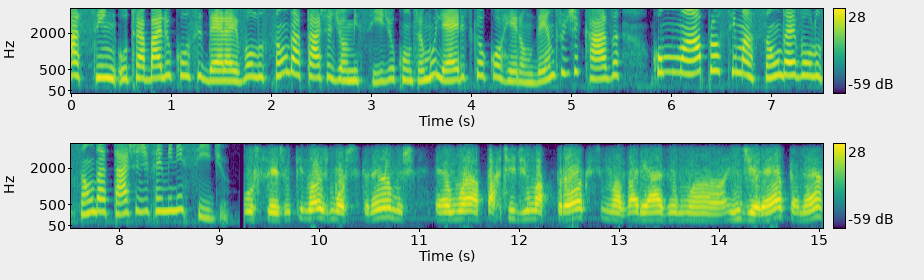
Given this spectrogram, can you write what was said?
Assim, o trabalho considera a evolução da taxa de homicídio contra mulheres que ocorreram dentro de casa como uma aproximação da evolução da taxa de feminicídio. Ou seja, o que nós mostramos é uma a partir de uma proxy, uma variável uma indireta, né?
